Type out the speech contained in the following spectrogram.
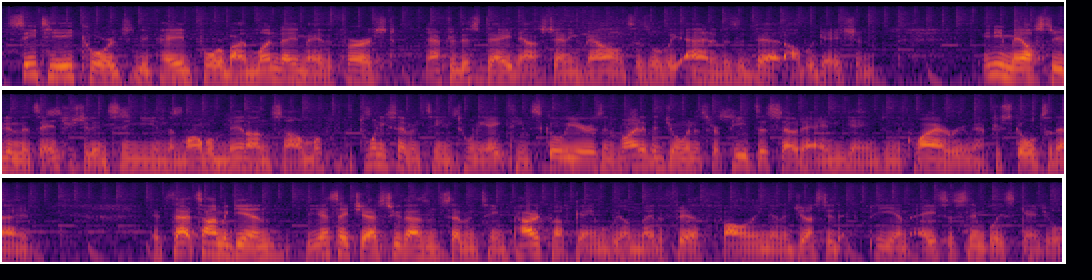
CTE cords should be paid for by Monday, May the 1st. After this date, outstanding balances will be added as a debt obligation. Any male student that's interested in singing in the Marbled Men Ensemble for the 2017-2018 school year is invited to join us for pizza, soda, and games in the choir room after school today. It's that time again. The SHS 2017 Powder Puff game will be on May the 5th, following an adjusted PM ACE assembly schedule,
